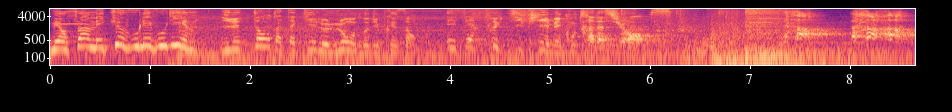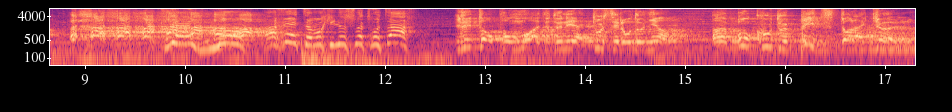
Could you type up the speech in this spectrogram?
Mais enfin, mais que voulez-vous dire? Il est temps d'attaquer le Londres du présent et faire fructifier mes contrats d'assurance. Clyde, non Arrête avant qu'il ne soit trop tard Il est temps pour moi de donner à tous ces londoniens un bon coup de bite dans la gueule.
